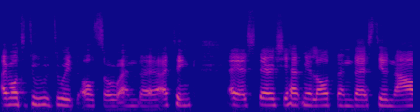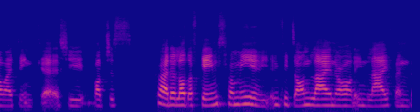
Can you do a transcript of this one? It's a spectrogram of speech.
I wanted to do it also. And uh, I think there she helped me a lot, and uh, still now I think uh, she watches quite a lot of games for me if it's online or in live, and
